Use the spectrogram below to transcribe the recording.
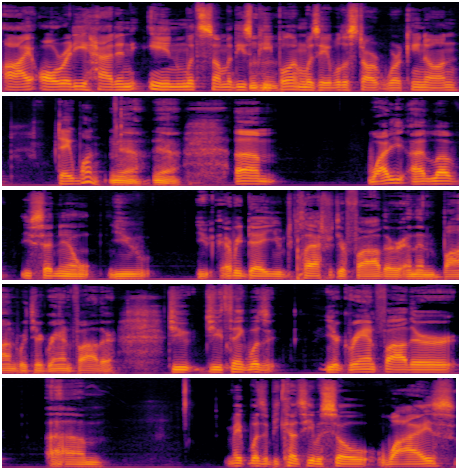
I already had an in with some of these people and was able to start working on day one. Yeah, yeah. Um, why do you? I love you said you know you you every day you clash with your father and then bond with your grandfather. Do you do you think was your grandfather? Um, was it because he was so wise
